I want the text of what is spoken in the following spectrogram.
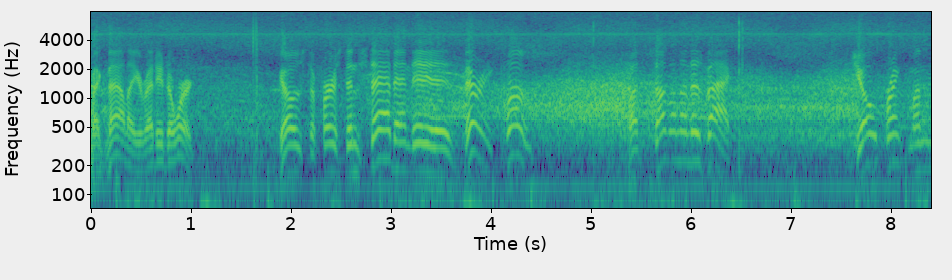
McNally ready to work. Goes to first instead, and it is very close. But Sutherland is back. Joe Brinkman,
